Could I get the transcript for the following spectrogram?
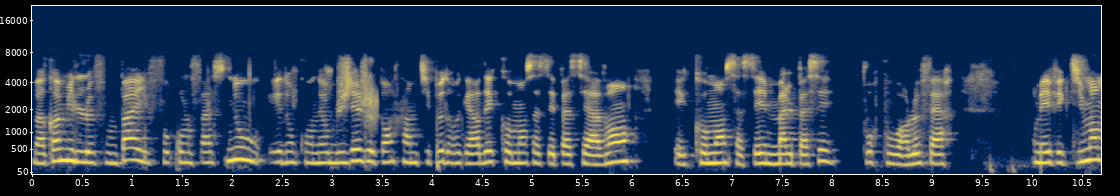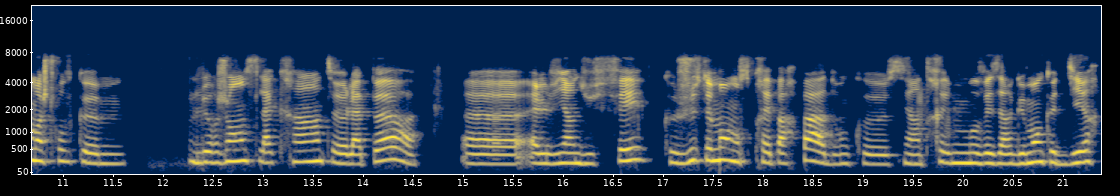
Bah, comme ils le font pas, il faut qu'on le fasse nous. Et donc on est obligé, je pense, un petit peu de regarder comment ça s'est passé avant et comment ça s'est mal passé pour pouvoir le faire. Mais effectivement, moi je trouve que l'urgence, la crainte, la peur, euh, elle vient du fait que justement on se prépare pas. Donc euh, c'est un très mauvais argument que de dire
